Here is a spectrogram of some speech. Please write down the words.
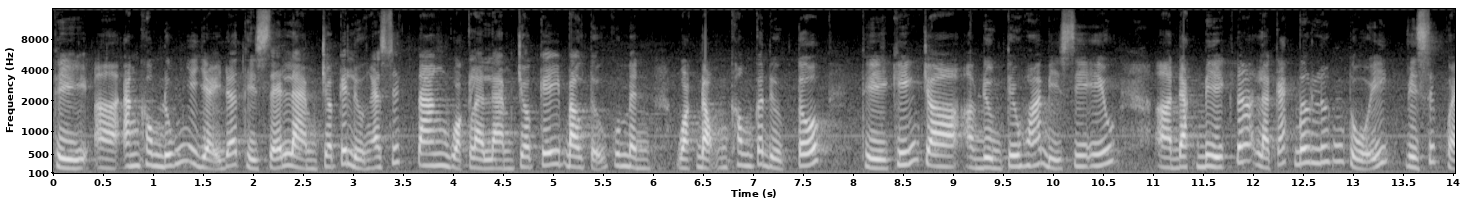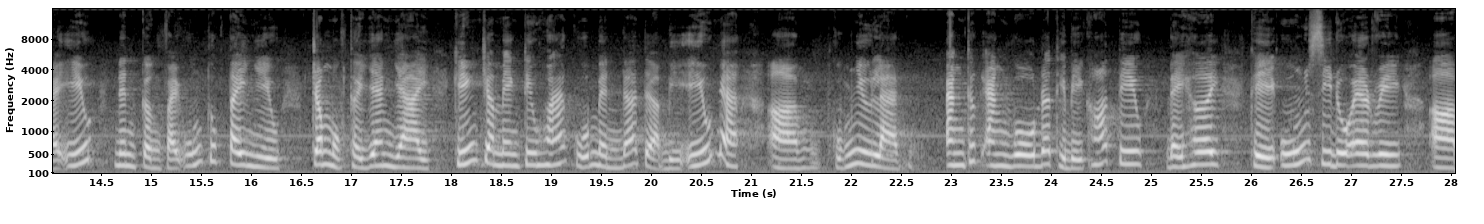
thì à, ăn không đúng như vậy đó thì sẽ làm cho cái lượng axit tăng hoặc là làm cho cái bao tử của mình hoạt động không có được tốt thì khiến cho đường tiêu hóa bị suy yếu. À, đặc biệt đó là các bớt lớn tuổi vì sức khỏe yếu nên cần phải uống thuốc tây nhiều trong một thời gian dài khiến cho men tiêu hóa của mình đó bị yếu nè. À, cũng như là ăn thức ăn vô đó thì bị khó tiêu đầy hơi. Thì uống Sidoeri um, ờ,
